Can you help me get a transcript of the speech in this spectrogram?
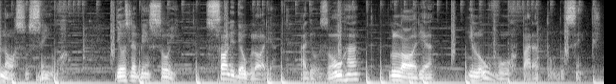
nosso Senhor. Deus lhe abençoe, só lhe deu glória. A Deus honra, glória e louvor para todo sempre.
